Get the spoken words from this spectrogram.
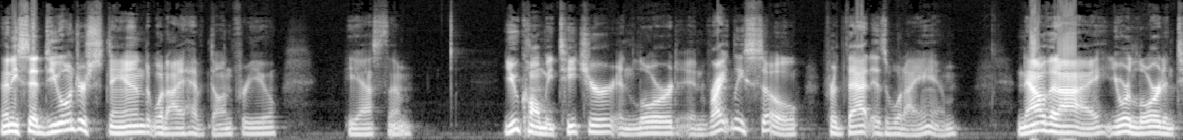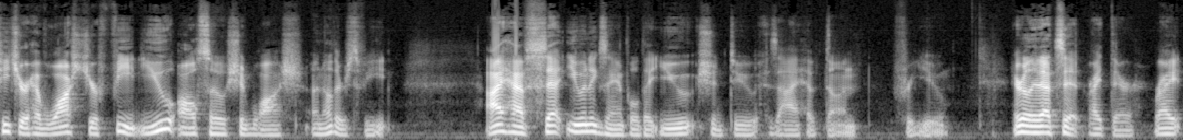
then he said, "Do you understand what I have done for you?" He asked them. You call me teacher and Lord, and rightly so, for that is what I am. Now that I, your Lord and teacher, have washed your feet, you also should wash another's feet. I have set you an example that you should do as I have done for you. And really, that's it right there, right?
